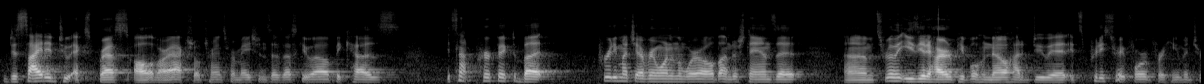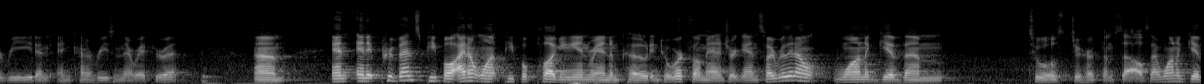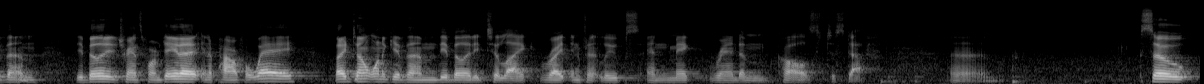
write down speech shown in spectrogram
decided to express all of our actual transformations as SQL because it's not perfect, but pretty much everyone in the world understands it. Um, it's really easy to hire people who know how to do it. It's pretty straightforward for a human to read and, and kind of reason their way through it. Um, and, and it prevents people, I don't want people plugging in random code into a workflow manager again, so I really don't want to give them tools to hurt themselves. I want to give them the ability to transform data in a powerful way, but I don't want to give them the ability to like write infinite loops and make random calls to stuff. Um, so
